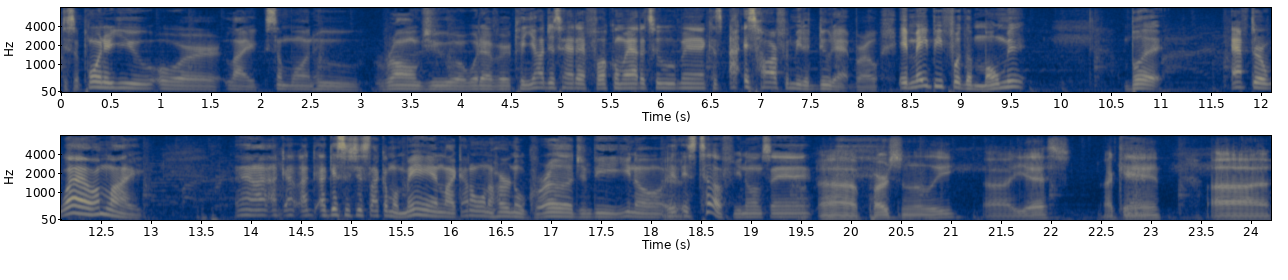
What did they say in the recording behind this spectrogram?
disappointed you or like someone who wronged you or whatever? Can y'all just have that fuck them attitude man? Because it's hard for me to do that bro. It may be for the moment but after a while i'm like I, I, I guess it's just like I'm a man. Like I don't want to hurt no grudge and be, you know, it, it's tough. You know what I'm saying? Uh, personally, uh, yes, I can. Uh,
